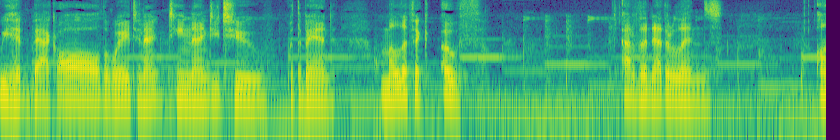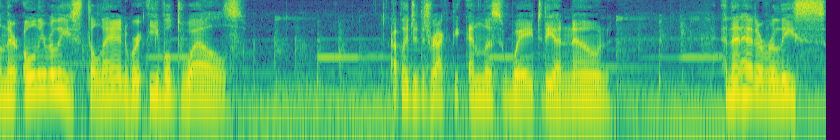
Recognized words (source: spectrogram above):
we head back all the way to 1992 with the band Malefic Oath out of the Netherlands. On their only release, The Land Where Evil Dwells, I played you the track The Endless Way to the Unknown. And that had a release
